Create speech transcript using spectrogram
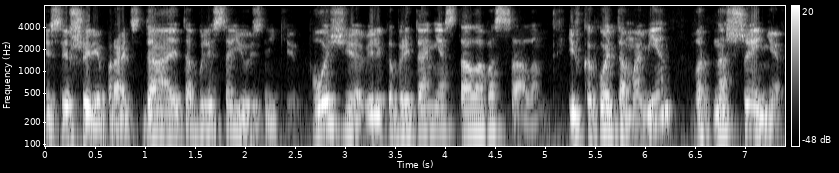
если шире брать, да, это были союзники. Позже Великобритания стала вассалом. И в какой-то момент в отношениях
